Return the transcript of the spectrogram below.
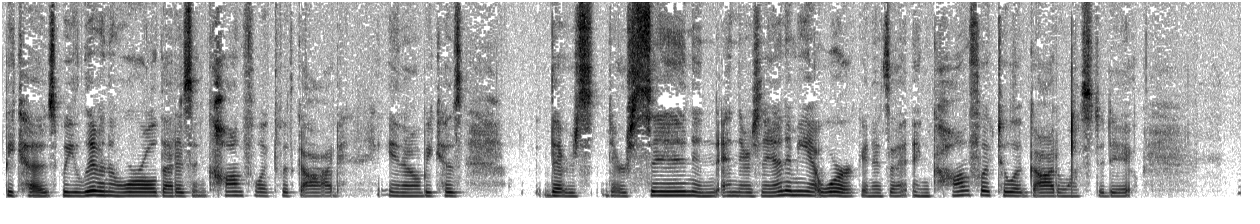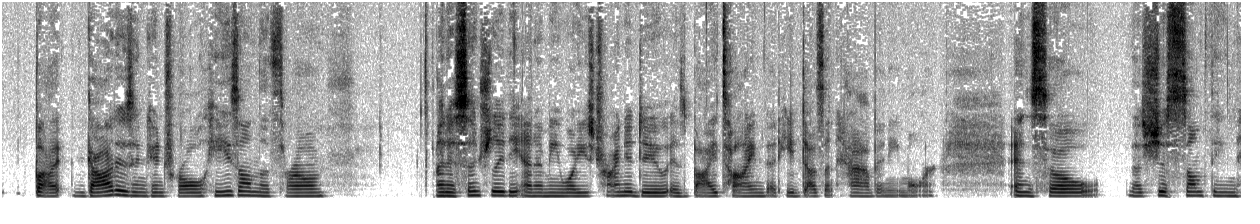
because we live in a world that is in conflict with God, you know, because there's there's sin and, and there's the enemy at work and it's a, in conflict to what God wants to do. But God is in control, He's on the throne. And essentially, the enemy, what he's trying to do is buy time that he doesn't have anymore. And so that's just something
